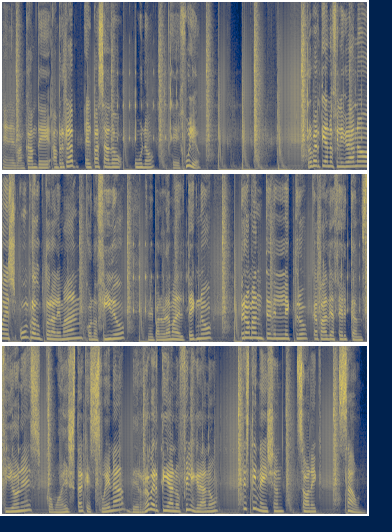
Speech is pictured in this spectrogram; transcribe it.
en el Bandcamp de Amper Club, el pasado 1 de julio. Robertiano Filigrano es un productor alemán conocido en el panorama del techno, pero amante del electro, capaz de hacer canciones como esta que suena de Robertiano Filigrano, Destination Sonic Sound.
